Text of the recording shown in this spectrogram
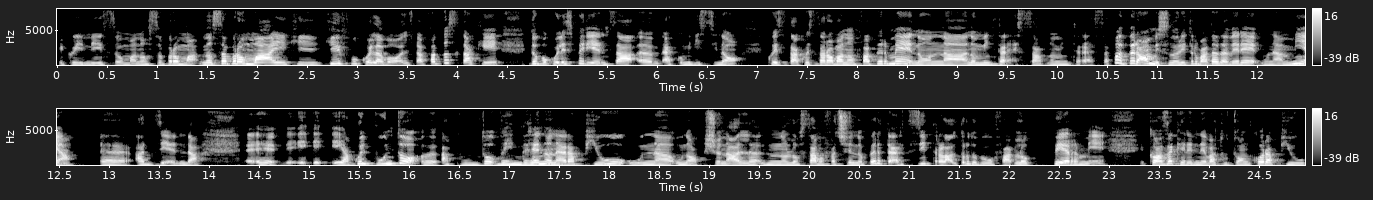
e quindi insomma non saprò, ma- non saprò mai chi, chi, fu quella volta. Fatto sta che dopo quell'esperienza, eh, ecco, mi dissi no, questa, questa, roba non fa per me, non, non mi interessa, non mi interessa. Poi però mi sono ritrovata ad avere una mia eh, azienda e, e, e, a quel punto eh, appunto vendere non era più un, un, optional, non lo stavo facendo per terzi, tra l'altro dovevo farlo per me, cosa che rendeva tutto ancora più,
